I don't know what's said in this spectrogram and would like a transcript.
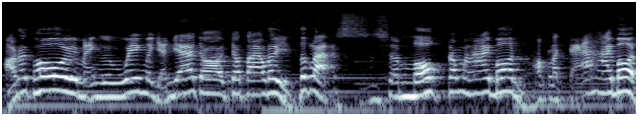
Họ nói thôi mày người quen mày giảm giá cho cho tao đi. Tức là một trong hai bên hoặc là cả hai bên.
